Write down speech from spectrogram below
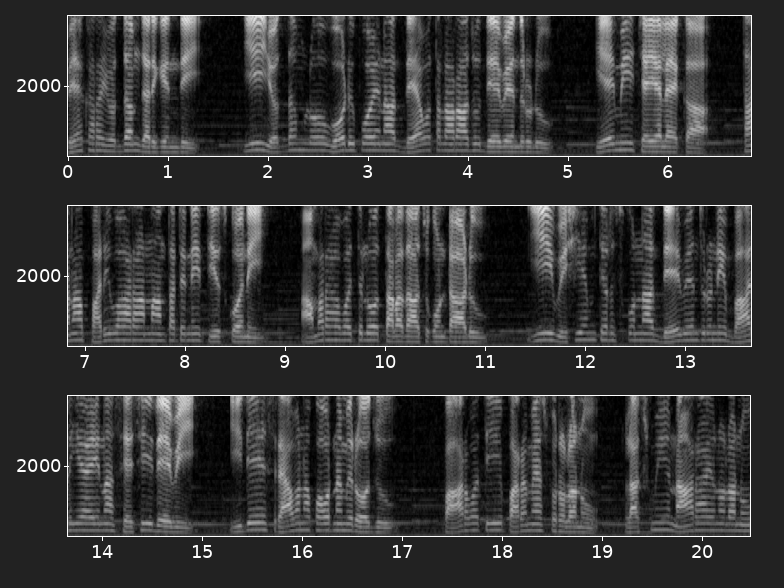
భీకర యుద్ధం జరిగింది. ఈ యుద్ధంలో ఓడిపోయిన దేవతల రాజు దేవేంద్రుడు ఏమీ చేయలేక తన పరివారాన్నంతటినీ తీసుకొని అమరావతిలో తలదాచుకుంటాడు. ఈ విషయం తెలుసుకున్న దేవేంద్రుని భార్య అయిన శశీదేవి ఇదే శ్రావణ పౌర్ణమి రోజు పార్వతీ పరమేశ్వరులను లక్ష్మీ నారాయణులను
